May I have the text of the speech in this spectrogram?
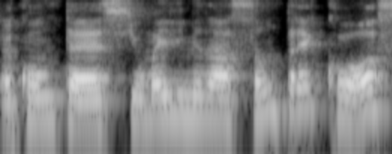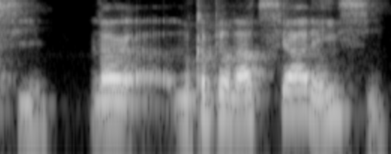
acontece uma eliminação precoce na, no Campeonato Cearense.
